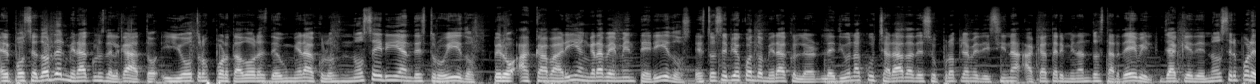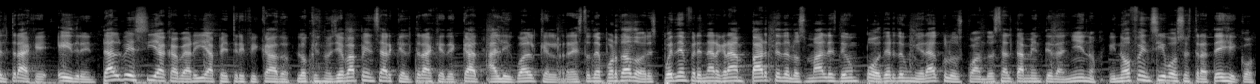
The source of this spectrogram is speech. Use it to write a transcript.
El poseedor del Miraculous del gato y otros portadores de un Miraculous no serían destruidos, pero acabarían gravemente heridos. Esto se vio cuando Miracular le dio una cucharada de su propia medicina acá terminando estar débil, ya que de no ser por el traje, Adrien tal vez sí acabaría petrificado, lo que nos lleva a pensar que el traje de Cat, al igual que el resto de portadores, pueden frenar gran parte de los males de un poder de un Miraculous cuando es altamente dañino y no ofensivo o estratégico,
